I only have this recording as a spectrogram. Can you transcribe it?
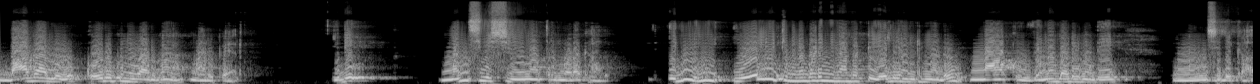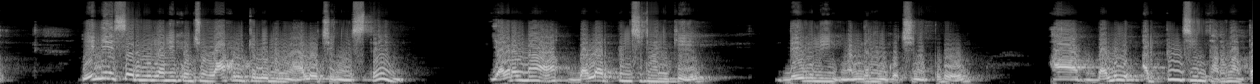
భాగాలు కోరుకునేవారుగా మారిపోయారు. ఇది మంచి విషయం ఏమాత్రం కూడా కాదు. ఇది ఏలికి వినబడింది కాబట్టి ఏలి అంటున్నాడు నాకు వినబడినది మంచిది కాదు. ఏం చేశారు వీళ్ళని? కొంచెం లోపలికి వెళ్ళి మనం ఆలోచన ఇస్తే ఎవరైనా బలి అర్పించడానికి దేవుని మందిరానికి వచ్చినప్పుడు ఆ బలి అర్పించిన తర్వాత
